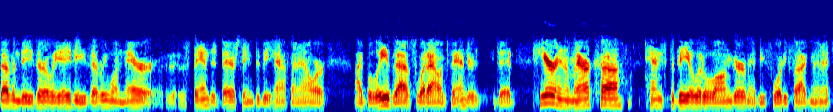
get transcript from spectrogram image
70s, early 80s, everyone there, the standard there seemed to be half an hour. I believe that's what Alexander did. Here in America, tends to be a little longer, maybe 45 minutes.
